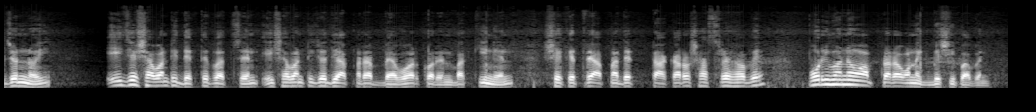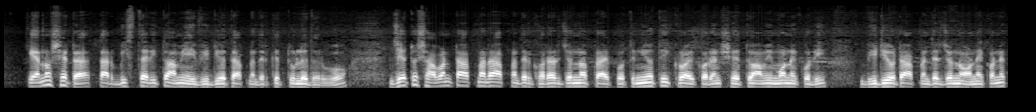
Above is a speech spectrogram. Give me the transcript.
এজন্যই এই যে সাবানটি দেখতে পাচ্ছেন, এই সাবানটি যদি আপনারা ব্যবহার করেন বা কিনেন, সেক্ষেত্রে আপনাদের টাকারও সাশ্রয় হবে, পরিমাণেও আপনারা অনেক বেশি পাবেন। কেন সেটা? তার বিস্তারিত আমি এই ভিডিওতে আপনাদেরকে তুলে ধরবো। যেহেতু সাবানটা আপনারা আপনাদের ঘরের জন্য প্রায় প্রতিনিয়তই ক্রয় করেন, সেহেতু আমি মনে করি ভিডিওটা আপনাদের জন্য অনেক অনেক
